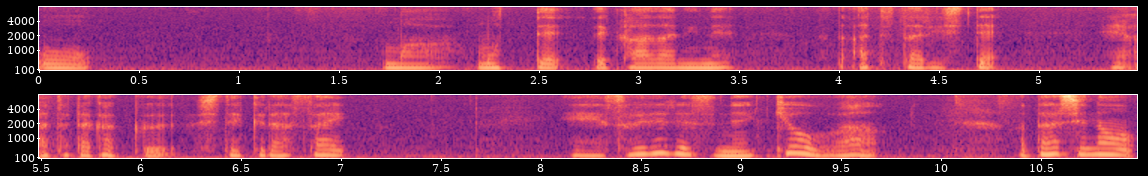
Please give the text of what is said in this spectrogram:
をまあ持ってで体にね当てたりして、えー、暖かくしてください、えー、それでですね今日は私の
